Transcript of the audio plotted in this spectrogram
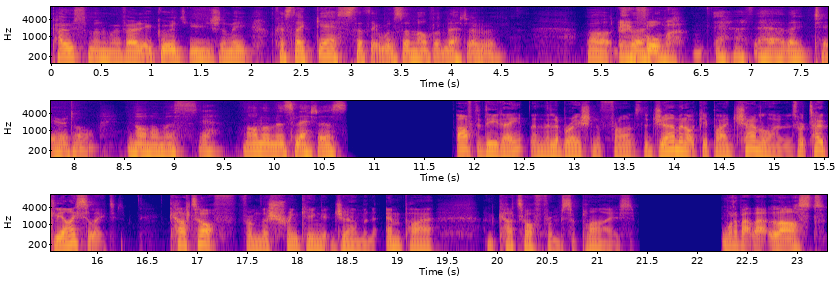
Postmen were very good usually because they guessed that there was another letter but An informer. Uh, yeah, they tear it all. Anonymous, yeah, anonymous letters. After D Day and the liberation of France, the German occupied Channel Islands were totally isolated, cut off from the shrinking German Empire and cut off from supplies. What about that last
